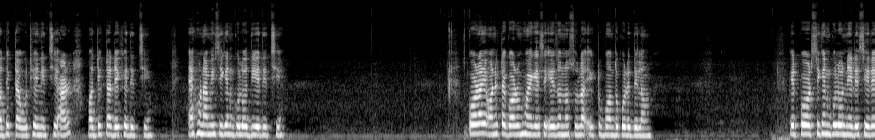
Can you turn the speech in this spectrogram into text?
অর্ধেকটা উঠিয়ে নিচ্ছি আর অর্ধেকটা রেখে দিচ্ছি। এখন আমি চিকেনগুলো দিয়ে দিচ্ছি। কড়াই অনেকটা গরম হয়ে গেছে, এজন্য চুলা একটু বন্ধ করে দিলাম। এরপর চিকেনগুলো নেড়ে চেড়ে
